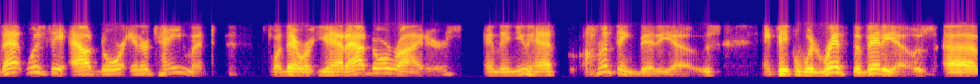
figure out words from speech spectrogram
that was the outdoor entertainment. So there were you had outdoor riders, and then you had hunting videos, and people would rent the videos. Uh,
